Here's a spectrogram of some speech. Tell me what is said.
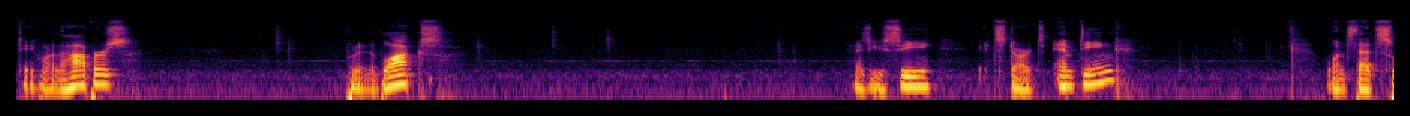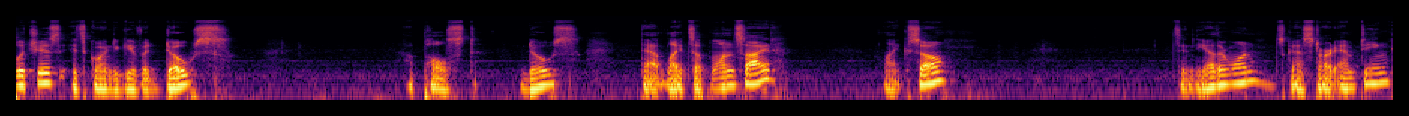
take one of the hoppers, put in the blocks. As you see, it starts emptying. Once that switches, it's going to give a dose, a pulsed dose. That lights up one side, like so. It's in the other one. It's going to start emptying.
